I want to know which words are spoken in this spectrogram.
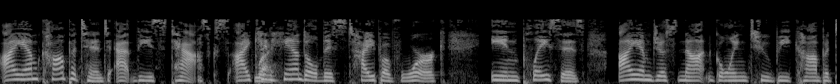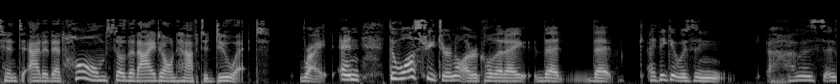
I am competent at these tasks. I can right. handle this type of work in places. I am just not going to be competent at it at home so that I don't have to do it. Right. And the Wall Street Journal article that I, that, that I think it was in it was uh,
